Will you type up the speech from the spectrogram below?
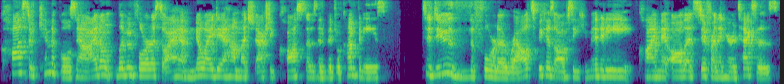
cost of chemicals, now I don't live in Florida, so I have no idea how much it actually costs those individual companies to do the Florida routes because obviously humidity, climate, all that's different than here in Texas.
